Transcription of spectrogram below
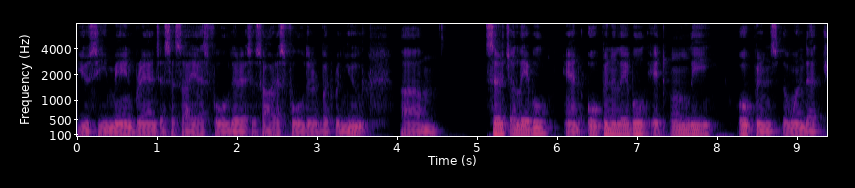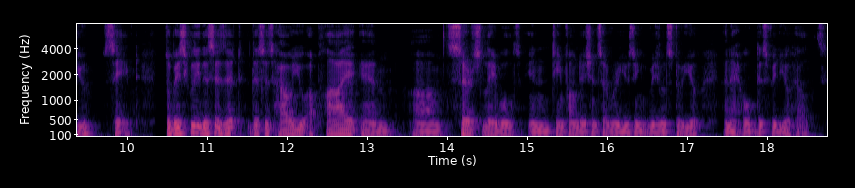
you see main branch ssis folder ssrs folder but when you um, search a label and open a label it only opens the one that you saved so basically this is it. This is how you apply and um, search labels in Team Foundation server using Visual Studio. And I hope this video helps.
